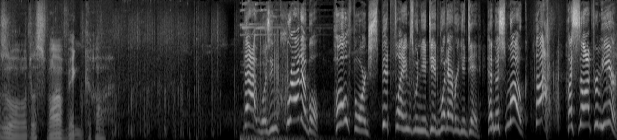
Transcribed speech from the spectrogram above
So, das war Wenkra. That was incredible! Whole Forge spit flames when you did whatever you did. And the smoke! Ha! I saw it from here!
